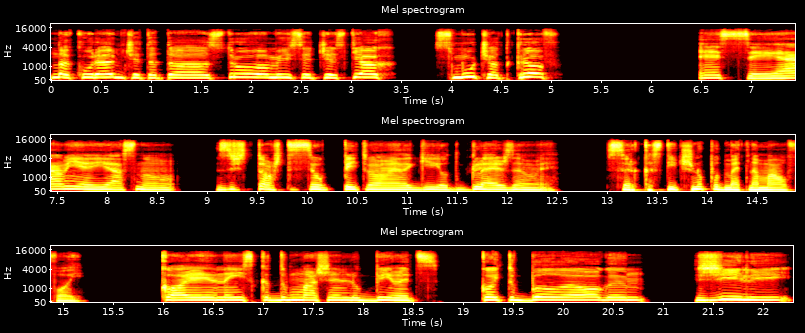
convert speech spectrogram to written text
на коремчетата, струва ми се, че с тях смучат кръв. Е, сега ми е ясно. Защо ще се опитваме да ги отглеждаме? Саркастично подметна Малфой. Кой не иска домашен любимец, който бълва огън, жили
